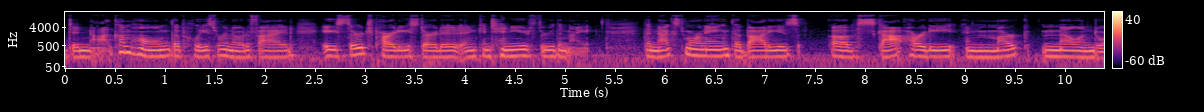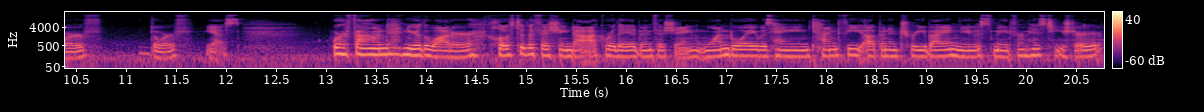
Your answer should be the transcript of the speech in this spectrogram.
did not come home, the police were notified. A search party started and continued through the night. The next morning, the bodies of Scott Hardy and Mark Mellendorf, Dorf, yes, were found near the water, close to the fishing dock where they had been fishing. One boy was hanging 10 feet up in a tree by a noose made from his t shirt.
